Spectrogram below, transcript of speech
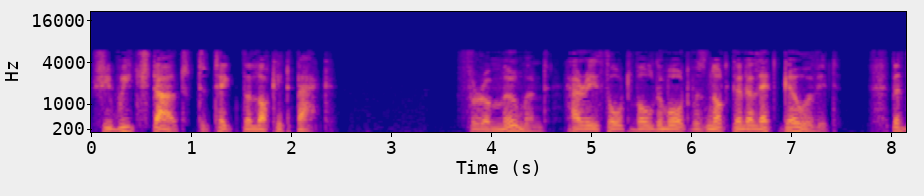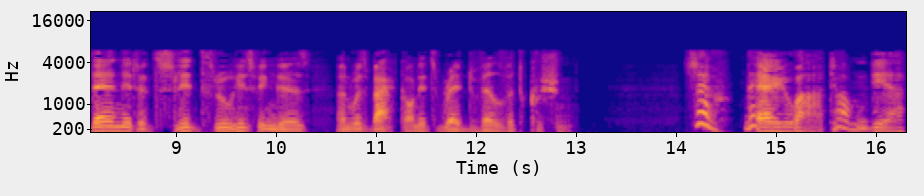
She reached out to take the locket back. For a moment Harry thought Voldemort was not going to let go of it, but then it had slid through his fingers and was back on its red velvet cushion. So, there you are, Tom, dear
